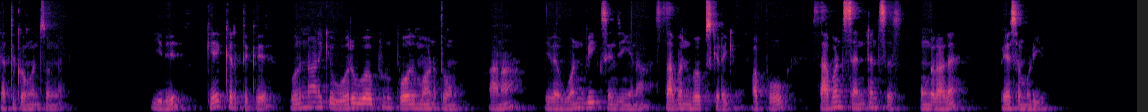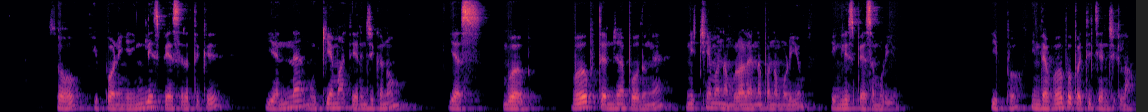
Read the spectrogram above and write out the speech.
கற்றுக்கோங்கன்னு சொன்னேன். இது கேட்குறதுக்கு ஒரு நாளைக்கு ஒரு வேர்ப்புன்னு போதுமானு தோணும். ஆனால் இதை ஒன் வீக் செஞ்சிங்கன்னா செவன் வேர்ப்ஸ் கிடைக்கும். அப்போது செவன் சென்டென்சஸ் உங்களால் பேச முடியும். ஸோ இப்போ நீங்கள் இங்கிலீஷ் பேசுகிறதுக்கு என்ன முக்கியமாக தெரிஞ்சுக்கணும்? எஸ் வேர்ப் வேர்ப் தெரிஞ்சால் போதுங்க. நிச்சயமாக நம்மளால் என்ன பண்ண முடியும்? இங்கிலீஷ் பேச முடியும். இப்போ இந்த வேர்பை பற்றி தெரிஞ்சுக்கலாம்.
